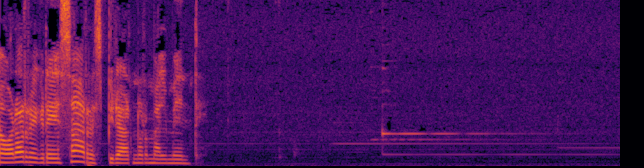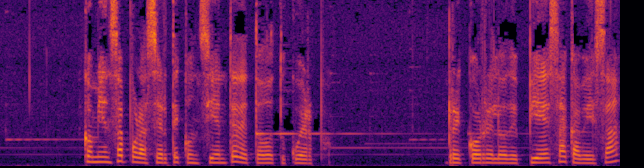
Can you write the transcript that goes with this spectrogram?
Ahora regresa a respirar normalmente. Comienza por hacerte consciente de todo tu cuerpo. Recórrelo de pies a cabeza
